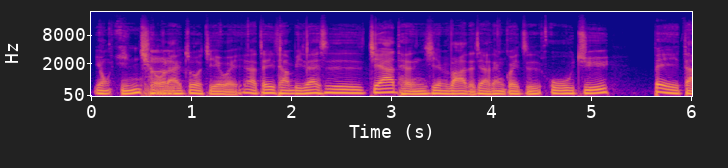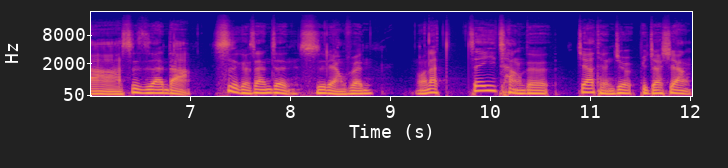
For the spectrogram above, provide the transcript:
用赢球来做结尾。那这一场比赛是加藤先发的加藤贵之五局被打四支安打，四个三振失两分哦。那这一场的加藤就比较像。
